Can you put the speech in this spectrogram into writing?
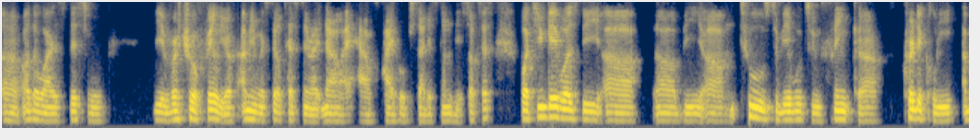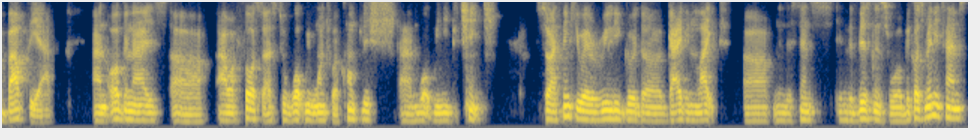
Uh, otherwise, this will be a virtual failure. I mean, we're still testing right now. I have high hopes that it's going to be a success. But you gave us the uh, uh, the um, tools to be able to think uh, critically about the app and organize uh, our thoughts as to what we want to accomplish and what we need to change. So I think you were a really good uh, guiding light uh, in the sense in the business world because many times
